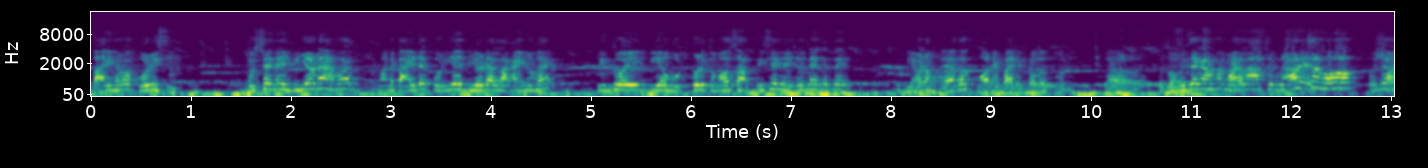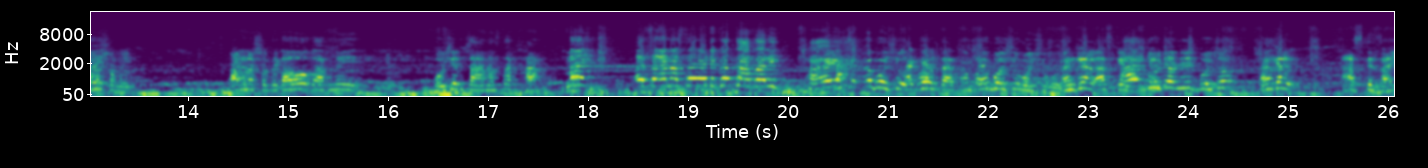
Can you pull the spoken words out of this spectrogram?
বাড়ি আমরা করেছি বুঝছেন এই বিয়েটা আমার মানে বাড়িটা করিয়ে বিয়েটা লাগাইনো হয় কিন্তু ওই বিয়ে হুট করে তোমার চাপ দিছেন এই জন্য বিয়েটা হয়ে যাক পরে বাড়ির কাজ ধরি জমি জায়গা আমার মেলা আছে বুঝছেন আচ্ছা হোক আপনার সাথে হোক আপনি বসেন চা নাস্তা খান। আজকে দুইটা মিনিট বসো আঙ্কেল আজকে যাই।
